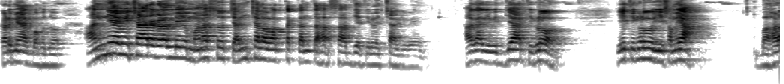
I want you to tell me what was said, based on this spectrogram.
ಕಡಿಮೆ ಆಗಬಹುದು. ಅನ್ಯ ವಿಚಾರಗಳಲ್ಲಿ ಮನಸ್ಸು ಚಂಚಲವಾಗ್ತಕ್ಕಂತಹ ಸಾಧ್ಯತೆಗಳು ಹೆಚ್ಚಾಗಿವೆ. ಹಾಗಾಗಿ ವಿದ್ಯಾರ್ಥಿಗಳು ಈ ತಿಂಗಳು ಈ ಸಮಯ ಬಹಳ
